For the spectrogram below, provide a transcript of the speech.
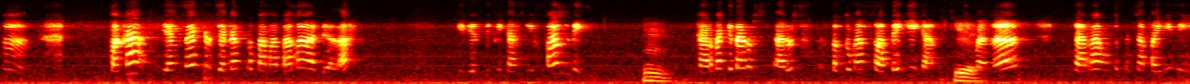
Hmm. Maka yang saya kerjakan pertama-tama adalah identifikasi funding Hmm. karena kita harus harus tentukan strategi kan Iya. gimana cara untuk mencapai ini.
